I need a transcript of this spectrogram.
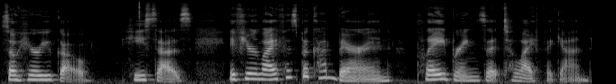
So here you go. He says, If your life has become barren, play brings it to life again.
